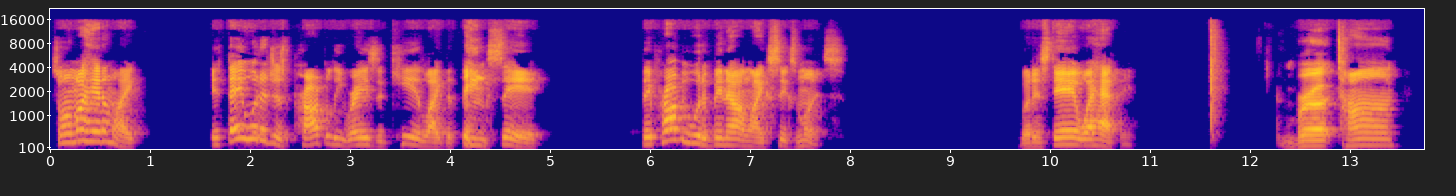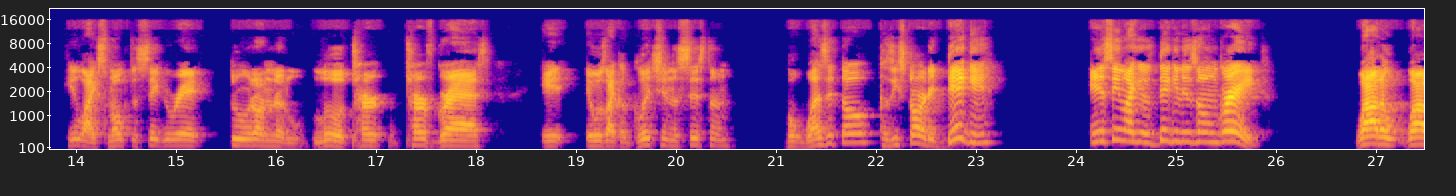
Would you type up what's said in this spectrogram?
So in my head, I'm like, if they would have just properly raised the kid like the thing said, they probably would have been out in like six months. But instead, what happened? Bruh, Tom, he like smoked a cigarette, threw it on the little turf turf grass. It it was like a glitch in the system. But was it though? Because he started digging, and it seemed like he was digging his own grave. While the while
